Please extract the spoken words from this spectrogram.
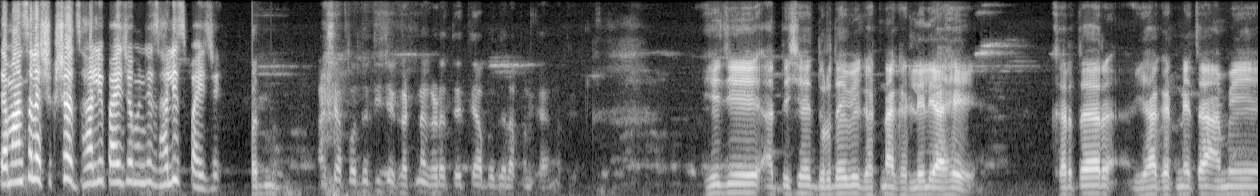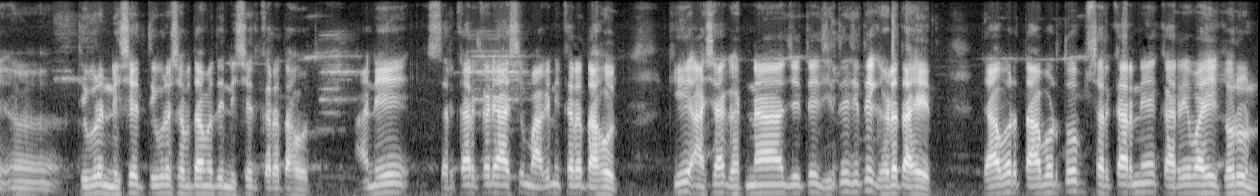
त्या माणसाला शिक्षा झाली पाहिजे म्हणजे झालीच पाहिजे. अशा पद्धतीची घटना घडत आहेत त्याबद्दल आपण काय मत आहे? ही जी अतिशय दुर्दैवी घटना घडलेली आहे खरं तर ह्या घटनेचा आम्ही तीव्र निषेध तीव्र शब्दामध्ये निषेध करत आहोत. आणि सरकारकडे अशी मागणी करत आहोत की अशा घटना जिथे जिथे जिथे घडत आहेत त्यावर ताबडतोब सरकारने कार्यवाही करून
